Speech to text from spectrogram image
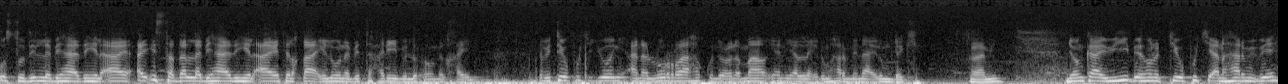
استدل بهذه الآية أي استدل بهذه الآية القائلون بتحريم لحوم الخيل tew pucci joni ana lurra hakkunde ulama en yalla edum harmina edum dagi fami jonka wiibe hono tew pucci ana harmi be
